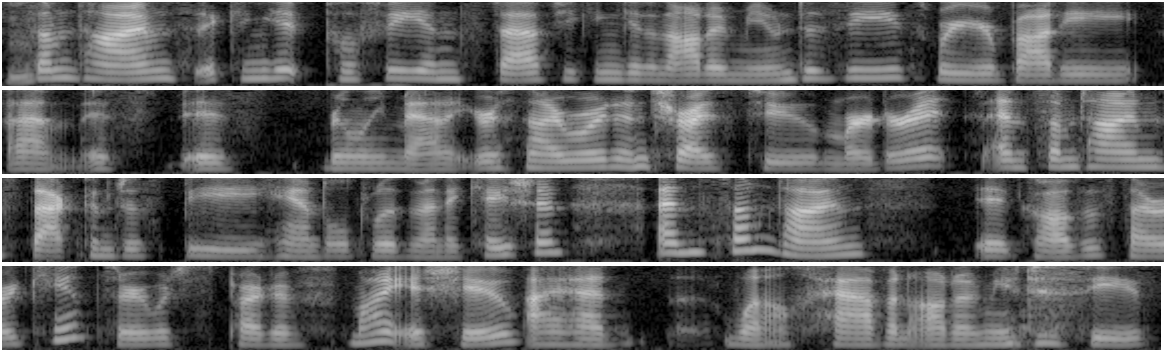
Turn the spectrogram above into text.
Sometimes it can get puffy and stuff. You can get an autoimmune disease where your body um, is is really mad at your thyroid and tries to murder it. And sometimes that can just be handled with medication. And sometimes it causes thyroid cancer, which is part of my issue. I had, well, have an autoimmune disease,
